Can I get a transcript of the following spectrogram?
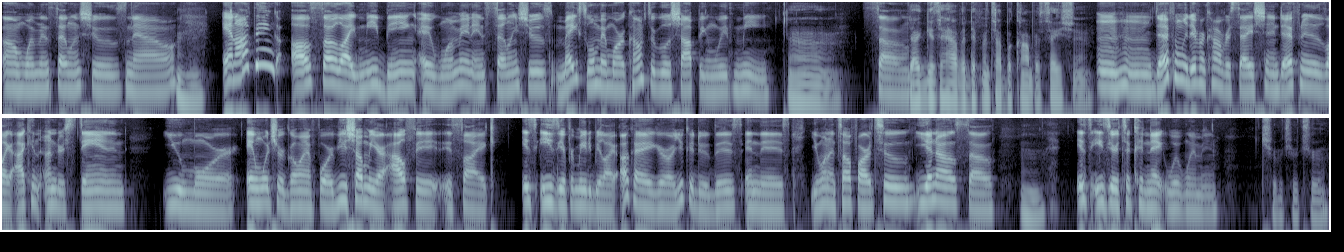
um, women selling shoes now. And I think also, like, me being a woman and selling shoes makes women more comfortable shopping with me. Ah, So, that gets to have a different type of conversation. hmm definitely different conversation. Definitely, like, I can understand you more and what you're going for. If you show me your outfit, it's like, it's easier for me to be like, okay, girl, you could do this and this. You want to Telfar too, you know? So, it's easier to connect with women. True, true, true.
